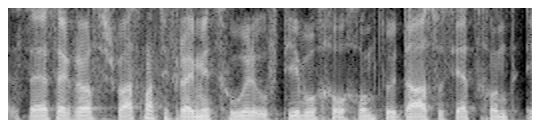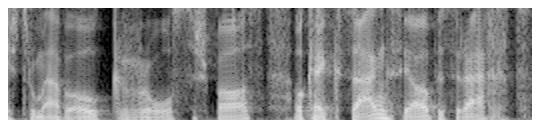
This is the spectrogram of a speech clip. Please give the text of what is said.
sehr, sehr grossen Spass gemacht. Ich freue mich jetzt hure auf die Woche, die kommt, weil das, was jetzt kommt, ist darum eben auch grosser Spass. Okay, Gesänge sind auch recht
